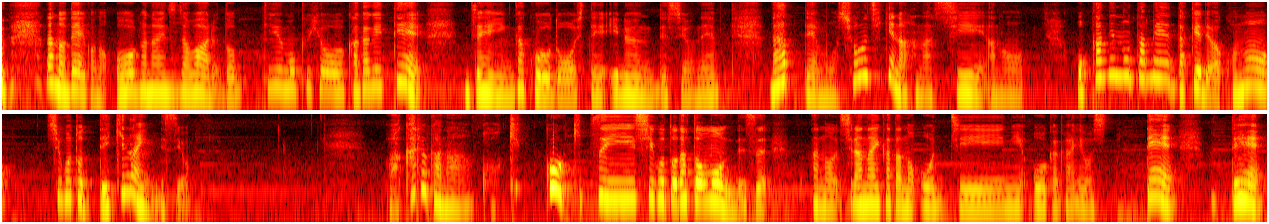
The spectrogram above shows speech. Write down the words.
なのでこの「オーガナイズ・ザ・ワールド」っていう目標を掲げて全員が行動しているんですよね。だってもう正直な話あのお金のためだけではこの仕事できないんですよ。わかるかな？こう結構きつい仕事だと思うんです。あの知らない方のお家にお伺いをしてで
